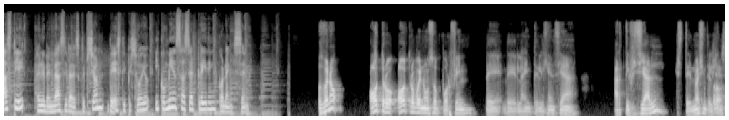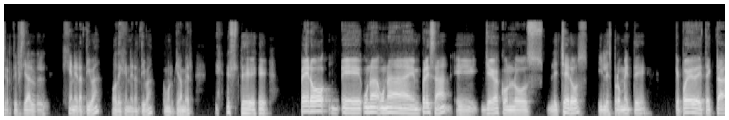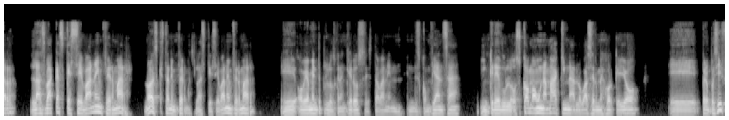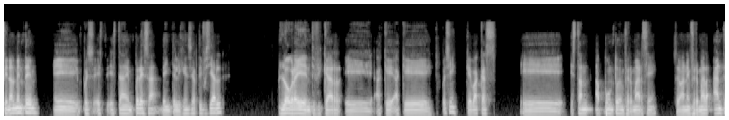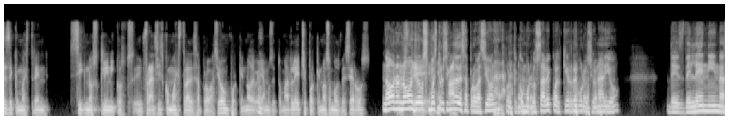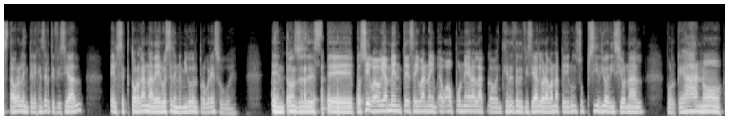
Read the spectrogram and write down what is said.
Haz clic en el enlace y la descripción de este episodio y comienza a hacer trading con XM. Pues bueno, otro, otro buen uso por fin de, de la inteligencia artificial. Este, no es inteligencia artificial generativa o degenerativa, como lo quieran ver. Este, pero eh, una, una empresa eh, llega con los lecheros y les promete que puede detectar las vacas que se van a enfermar, no las que están enfermas, las que se van a enfermar. Eh, obviamente, pues los granjeros estaban en, desconfianza, incrédulos, como una máquina lo va a hacer mejor que yo. Eh, pero pues sí, finalmente, eh, pues esta empresa de inteligencia artificial logra identificar a qué, a qué, pues sí, qué vacas están a punto de enfermarse, se van a enfermar antes de que muestren signos clínicos. Eh, Francisco muestra desaprobación porque no deberíamos de tomar leche porque no somos becerros. No, no, no, yo este, muestro signo ah. de desaprobación porque como lo sabe cualquier revolucionario, desde Lenin hasta ahora la inteligencia artificial, el sector ganadero es el enemigo del progreso, güey. Entonces, este, pues sí, güey, obviamente se iban a, a oponer a la inteligencia artificial y ahora van a pedir un subsidio adicional porque, ah, no,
